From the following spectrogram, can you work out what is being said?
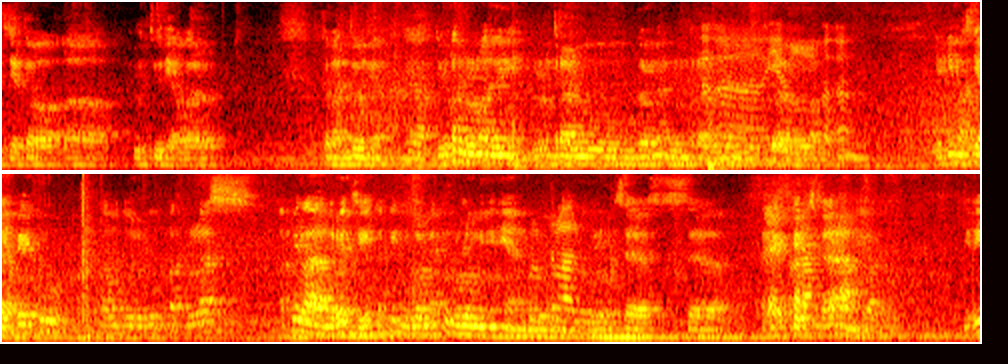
cerita uh, lucu di awal ke Bandung ya. iya Dulu kan belum ada ini, belum terlalu Google Map belum terlalu. Iya terlalu heeh. Jadi masih HP itu tahun 2014 tapi lah Android sih, tapi Google Map tuh belum ini ya, Belum terlalu. belum se, se efektif sekarang ya. Jadi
